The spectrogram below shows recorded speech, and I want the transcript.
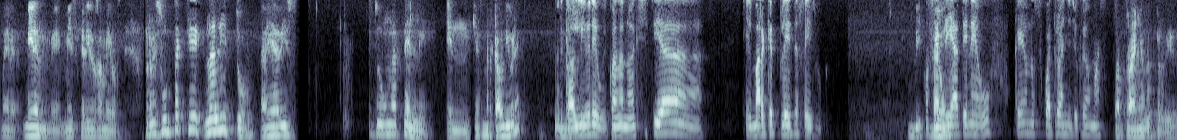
Miren, miren, mi- mis queridos amigos. Resulta que Lalito había visto una tele en, ¿qué es? Mercado Libre. Mercado Libre, güey, cuando no existía el marketplace de Facebook. Vi- O sea, sí ya tiene, uff, ¿qué? Unos cuatro años, yo creo más. cuatro años de perdido.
